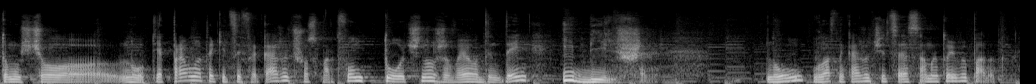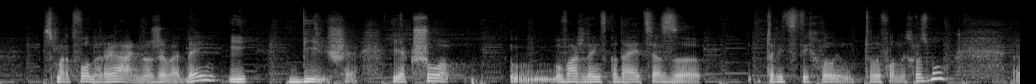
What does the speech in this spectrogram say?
тому що, ну, як правило, такі цифри кажуть, що смартфон точно живе один день і більше. Ну, власне кажучи, це саме той випадок. Смартфон реально живе день і більше. Якщо ваш день складається з 30 хвилин телефонних розмов, е,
